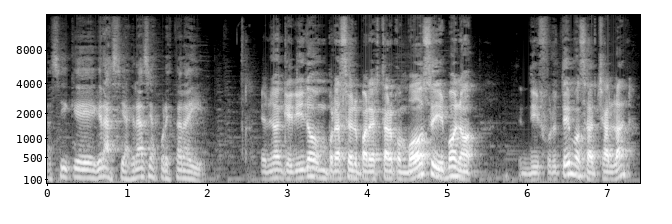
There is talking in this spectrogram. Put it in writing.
Así que gracias, gracias por estar ahí. Hernán, querido, un placer para estar con vos y bueno, disfrutemos a charlar.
